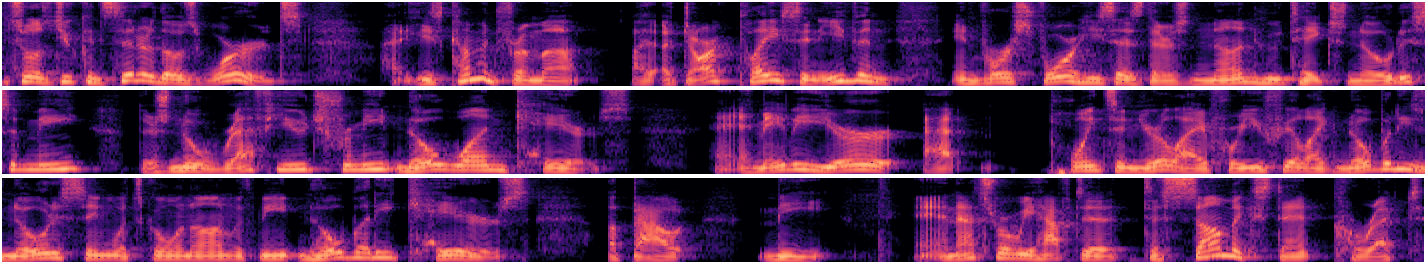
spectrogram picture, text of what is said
So, as you consider those words, he's coming from a, a dark place. And even in verse 4, he says, There's none who takes notice of me. There's no refuge for me. No one cares. And maybe you're at points in your life where you feel like nobody's noticing what's going on with me. Nobody cares about me. And that's where we have to, to some extent, correct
